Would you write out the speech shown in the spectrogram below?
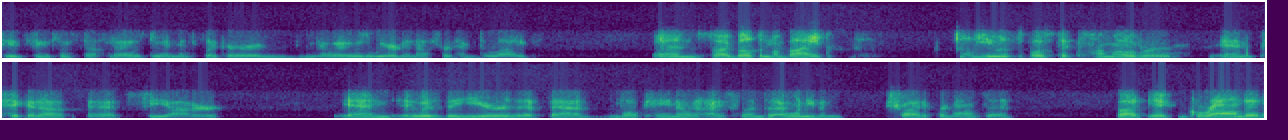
he had seen some stuff that I was doing on Flickr, and you know it was weird enough for him to like. And so I built him a bike, and he was supposed to come over and pick it up at Sea Otter. And it was the year that that volcano in Iceland, I won't even try to pronounce it, but it grounded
